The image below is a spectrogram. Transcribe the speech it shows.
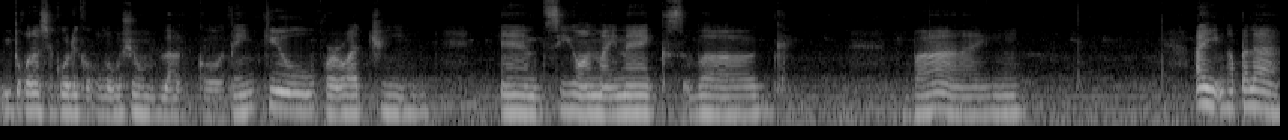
dito ko na siguro i-close yung vlog ko. Thank you for watching and see you on my next vlog. Bye! Ay, nga pala.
